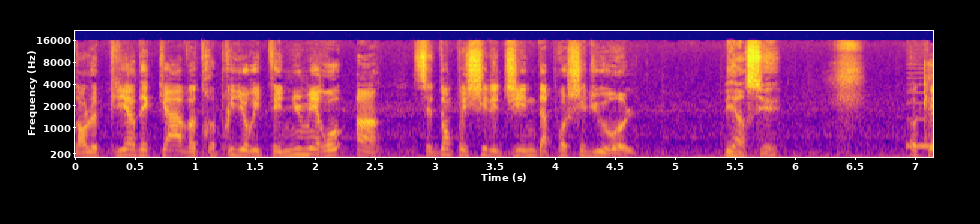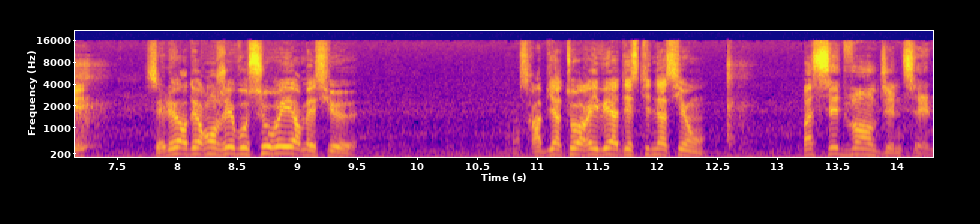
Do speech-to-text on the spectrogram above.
Dans le pire des cas, votre priorité numéro 1, c'est d'empêcher les djinns d'approcher du hall. Bien sûr. Ok. C'est l'heure de ranger vos sourires, messieurs. On sera bientôt arrivé à destination. Passez devant, Jensen.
